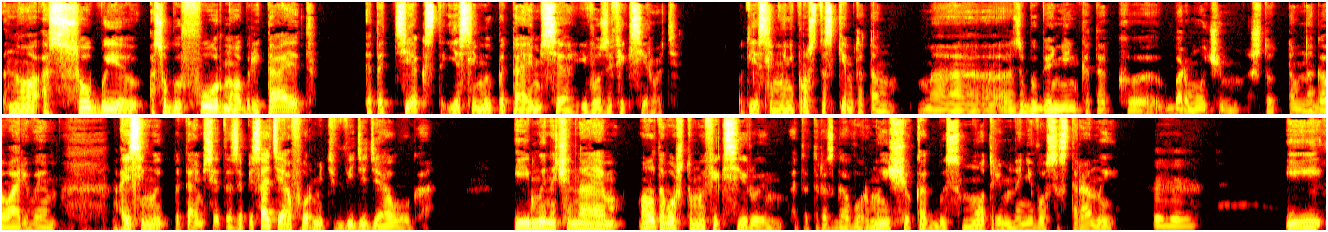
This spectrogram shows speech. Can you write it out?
но особые, особую форму обретает этот текст, если мы пытаемся его зафиксировать. Вот если мы не просто с кем-то там а, забубенненько так э, бормочем, что-то там наговариваем, а если мы пытаемся это записать и оформить в виде диалога. И мы начинаем, мало того, что мы фиксируем этот разговор, мы еще как бы смотрим на него со стороны. Мгм. И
